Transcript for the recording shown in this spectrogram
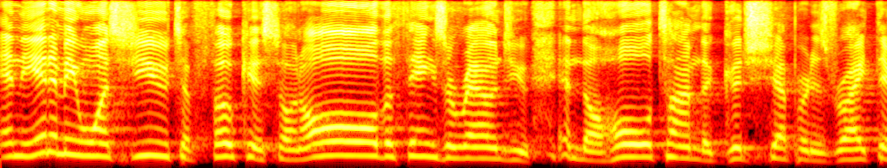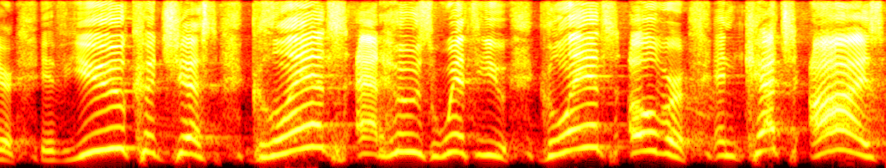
And the enemy wants you to focus on all the things around you. And the whole time, the good shepherd is right there. If you could just glance at who's with you, glance over and catch eyes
